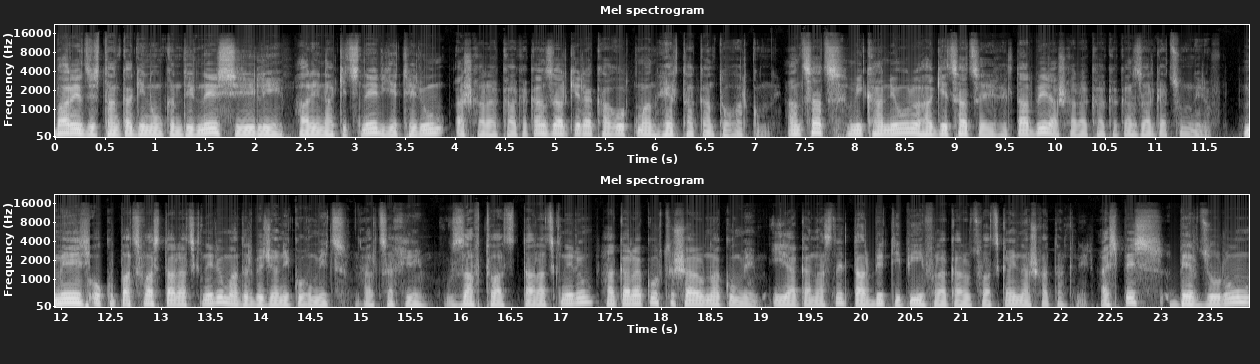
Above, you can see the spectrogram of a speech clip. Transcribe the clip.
Բարև ձեզ թանկագին ունկնդիրներ, սիրելի հարինակիցներ, եթերում աշխարհակղական զարգերակ հաղորդման հերթական թողարկումն է։ Անցած մի քանի օրը հագեցած է եղել տարբեր աշխարհակղական զարգացումներով։ Մեր օկուպացված տարածքներում Ադրբեջանի կողմից Արցախի զավթված տարածքներում հակառակորդը շարունակում է իրականացնել տարբեր տիպի ինֆրակառուցվածքային աշխատանքներ։ Այսպես Բերձորում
